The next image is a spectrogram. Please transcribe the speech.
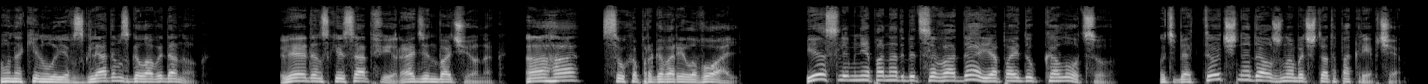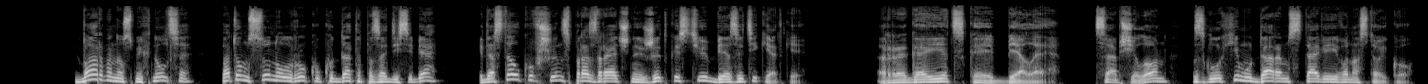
Он окинул ее взглядом с головы до ног. «Веденский сапфир, один бочонок». «Ага», — сухо проговорила Вуаль. «Если мне понадобится вода, я пойду к колодцу. У тебя точно должно быть что-то покрепче». Бармен усмехнулся, потом сунул руку куда-то позади себя и достал кувшин с прозрачной жидкостью без этикетки. «Рогаецкая белая», — сообщил он, с глухим ударом ставя его на стойку.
